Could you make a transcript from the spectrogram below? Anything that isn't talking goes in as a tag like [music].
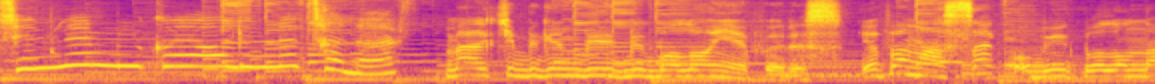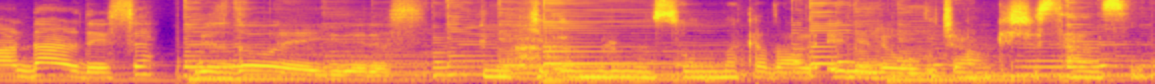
Senin en büyük hayalin ne Taner? Belki bir gün büyük bir balon yaparız. Yapamazsak o büyük balonlar neredeyse biz de oraya gideriz. Bil ki ömrümün sonuna kadar el ele olacağım kişi sensin.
